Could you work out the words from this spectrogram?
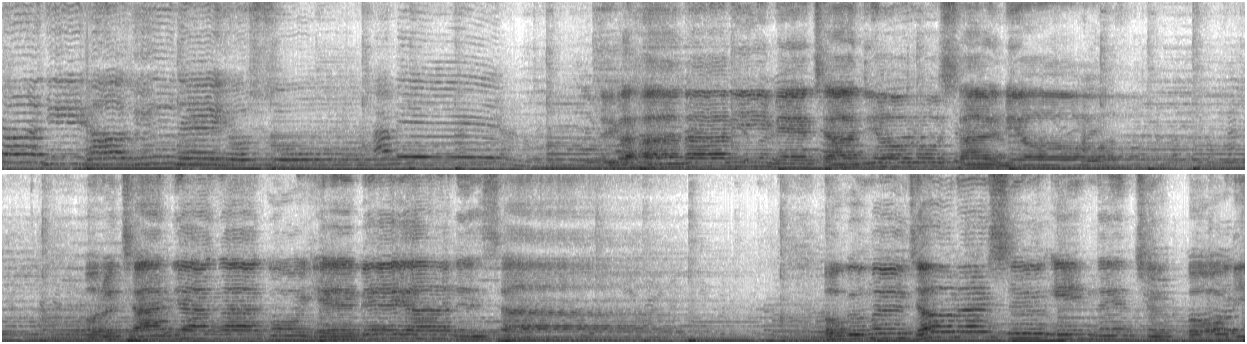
아니라 은혜였소. 아멘. 내가 하나님의 자녀로 살며 오늘 찬양하고 예배하는 삶. 복음을 전할 수 있는 축복이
